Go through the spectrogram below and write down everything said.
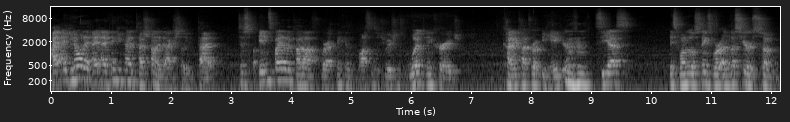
I, I you know what I, I think you kind of touched on it actually that just in spite of the cutoff, where I think in lots of situations would encourage kind of cutthroat behavior. Mhm. CS is one of those things where unless you're some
